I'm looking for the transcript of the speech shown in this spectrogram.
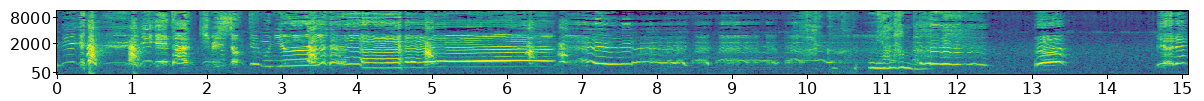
이게 이게 다 김일성 때문이야. 미안합니다. 어? 미안해?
